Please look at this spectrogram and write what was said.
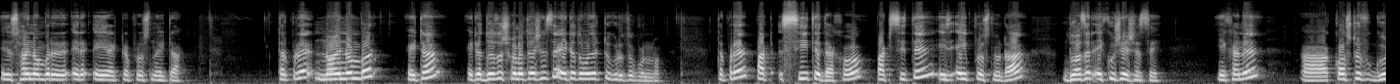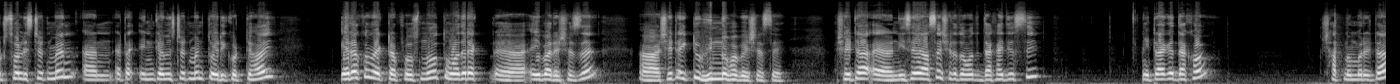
এই যে ছয় নম্বরের এর- এই একটা প্রশ্ন এটা। তারপরে নয় নম্বর, এটা এটা দু হাজার ষোলোতে এসেছে, এটা তোমাদের একটু গুরুত্বপূর্ণ। তারপরে পার্ট সিতে দেখো পার্ট সিতে এই এই প্রশ্নটা দু হাজার একুশে এসেছে। এখানে cost of goods sold statement and একটা ইনকাম স্টেটমেন্ট তৈরি করতে হয়। এরকম একটা প্রশ্ন তোমাদের এক এইবার এসেছে। সেটা একটু ভিন্নভাবে এসেছে। সেটা নিচে আছে, সেটা তোমাদের দেখাই দিচ্ছি। এটা আগে দেখো। সাত নম্বর এটা।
